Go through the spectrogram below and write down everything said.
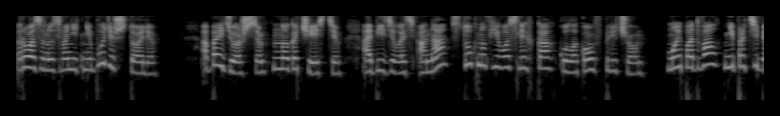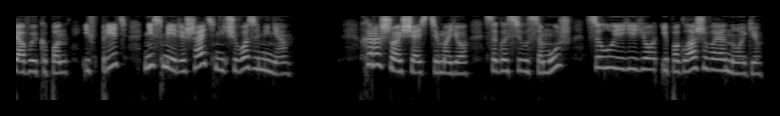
Розану звонить не будешь, что ли? Обойдешься, много чести, обиделась она, стукнув его слегка кулаком в плечо. Мой подвал не про тебя выкопан, и впредь не смей решать ничего за меня. Хорошо, счастье мое, согласился муж, целуя ее и поглаживая ноги,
